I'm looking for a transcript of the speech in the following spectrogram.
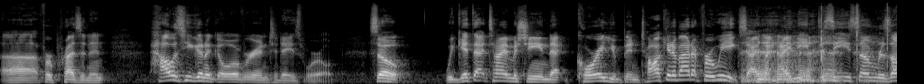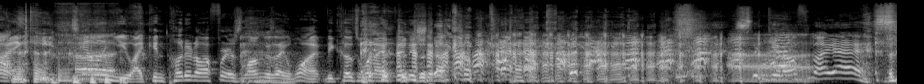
uh, for president. How is he going to go over in today's world? So. We get that time machine that Corey, you've been talking about it for weeks. I, I need to see some results. I keep telling you, I can put it off for as long as I want because when I finish it, I'll come to get off my ass.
